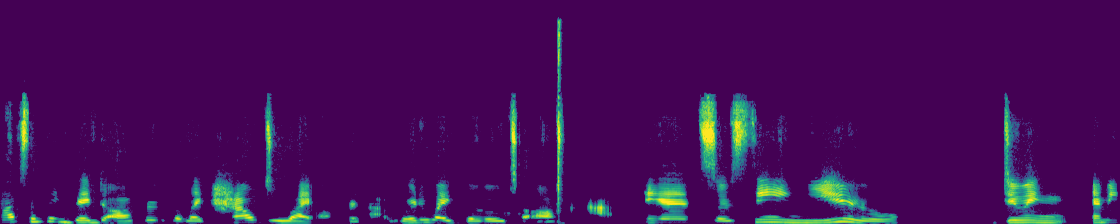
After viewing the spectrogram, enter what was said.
have something big to offer, but like, how do I offer that? Where do I go to offer that? And so seeing you doing I mean,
